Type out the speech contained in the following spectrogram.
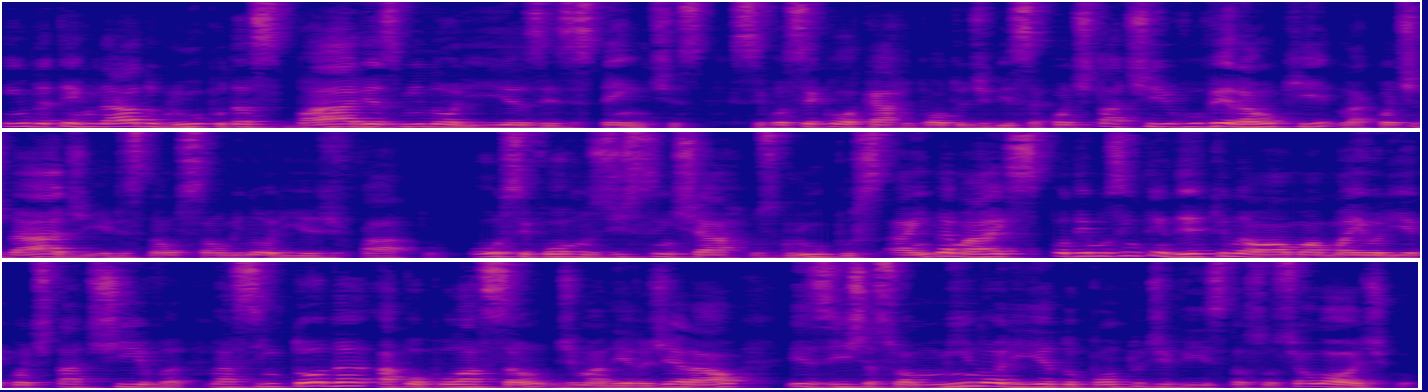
em um determinado grupo das várias minorias existentes. Se você colocar do ponto de vista quantitativo, verão que na quantidade eles não são minorias de fato. Ou se formos destrinchar os grupos ainda mais, podemos entender que não há uma maioria quantitativa, mas sim toda a população, de maneira geral, existe a sua minoria do ponto de vista sociológico.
